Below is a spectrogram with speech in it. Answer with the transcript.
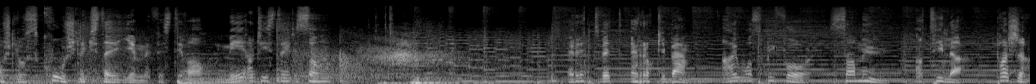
Oslos koseligste hjemmefestival med artister som Rødtvet rockeband, I Was Before, Samu, Attila, Pasha,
